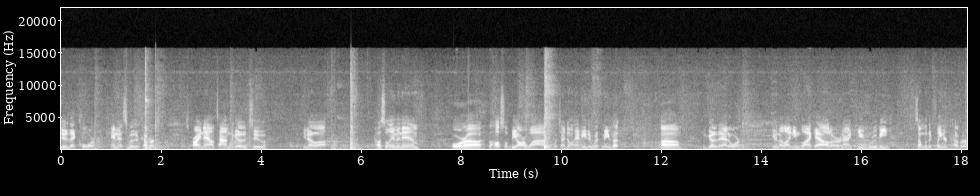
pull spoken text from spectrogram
due to that core and that smoother cover. It's probably now time to go to, you know, uh, Hustle M&M or uh, the Hustle BRY, which I don't have either with me, but um, you go to that or even a Lightning Blackout or an IQ Ruby something with a cleaner cover,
